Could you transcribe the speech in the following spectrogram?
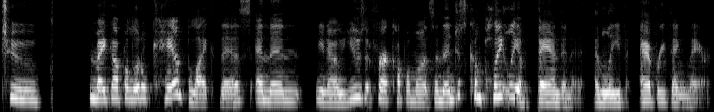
to make up a little camp like this and then, you know, use it for a couple months and then just completely abandon it and leave everything there.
